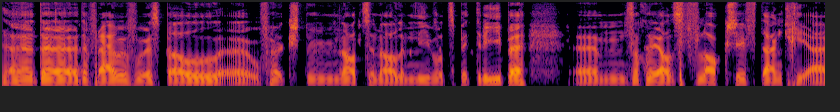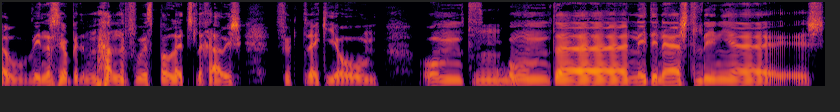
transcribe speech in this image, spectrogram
äh, den, den Frauenfußball äh, auf höchstem nationalem Niveau zu betreiben. Ähm, so ein bisschen als Flaggschiff, denke ich auch, wie er es ja bei dem Männerfußball letztlich auch ist, für die Region. Und, mm. und äh, nicht in erster Linie ist,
